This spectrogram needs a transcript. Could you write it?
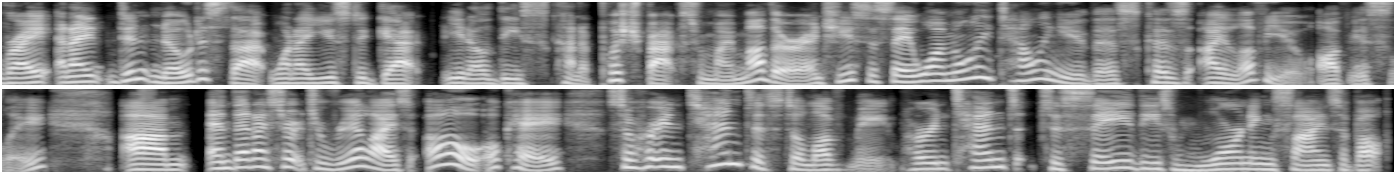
right? And I didn't notice that when I used to get, you know, these kind of pushbacks from my mother. And she used to say, Well, I'm only telling you this because I love you, obviously. Um, and then I started to realize, oh, okay. So her intent is to love me. Her intent to say these warning signs about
